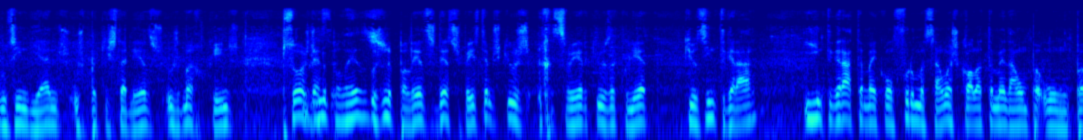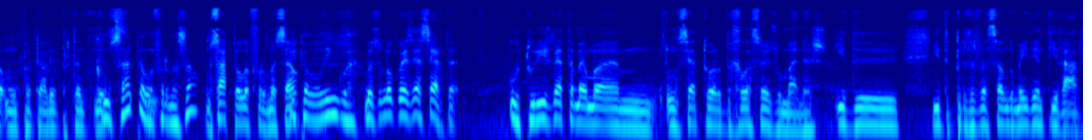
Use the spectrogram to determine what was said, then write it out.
os indianos, os paquistaneses, os marroquinos, pessoas os, dessa, nepaleses. os nepaleses desses países, temos que os receber, que os acolher, que os integrar e integrar também com formação. A escola também dá um, um, um papel importante. Começar nesse. pela formação. Começar pela formação. E pela língua. Mas uma coisa é certa, o turismo é também uma, um setor de relações humanas e de, e de preservação de uma identidade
